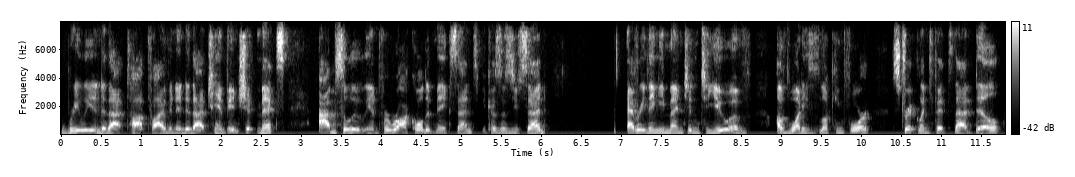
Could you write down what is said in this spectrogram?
really into that top five and into that championship mix. Absolutely. And for Rockhold, it makes sense because, as you said, everything he mentioned to you of, of what he's looking for, Strickland fits that bill.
